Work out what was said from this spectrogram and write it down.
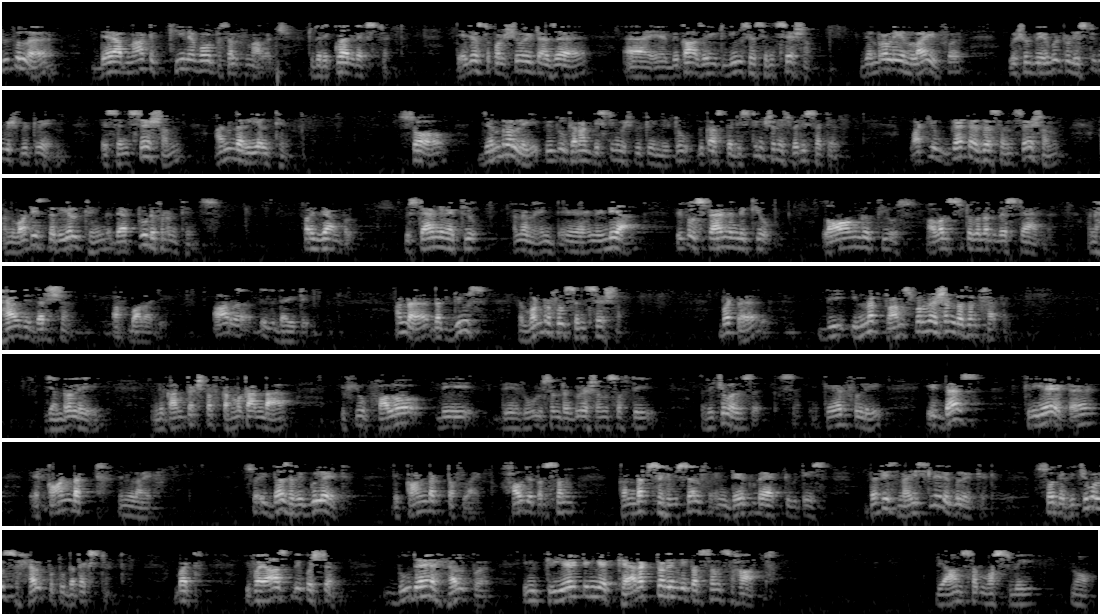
people, uh, they are not keen about self-knowledge to the required extent. They just pursue it as a, uh, because it gives a sensation. Generally in life, uh, we should be able to distinguish between a sensation and the real thing. So, generally, people cannot distinguish between the two because the distinction is very subtle. What you get as a sensation and what is the real thing, they are two different things. For example, you stand in a queue. I mean, in, in India, People stand in the queue, long queues, hours together they stand and have the darshan of Balaji or uh, the deity. And uh, that gives a wonderful sensation. But uh, the inner transformation doesn't happen. Generally, in the context of karmakanda, if you follow the, the rules and regulations of the rituals carefully, it does create a, a conduct in life. So it does regulate the conduct of life, how the person conducts himself in day-to-day -day activities. That is nicely regulated. So the rituals help to that extent. But if I ask the question, do they help in creating a character in the person's heart? The answer must be no.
